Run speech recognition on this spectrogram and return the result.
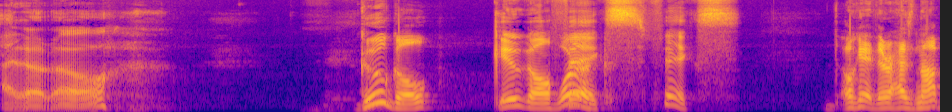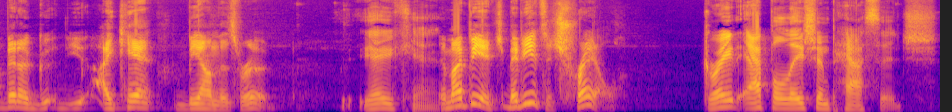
I don't know. Google. Google Work. fix fix. Okay, there has not been a. Go- you- I can't be on this road. Yeah, you can. It might be. A, maybe it's a trail. Great Appalachian Passage.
